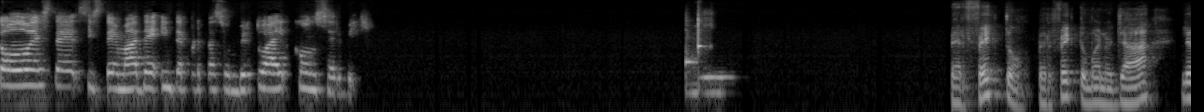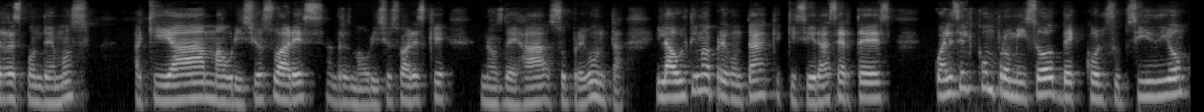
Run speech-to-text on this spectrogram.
todo este sistema de interpretación virtual con servir. Perfecto, perfecto. Bueno, ya le respondemos aquí a Mauricio Suárez, Andrés Mauricio Suárez, que nos deja su pregunta. Y la última pregunta que quisiera hacerte es, ¿cuál es el compromiso de Colsubsidio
